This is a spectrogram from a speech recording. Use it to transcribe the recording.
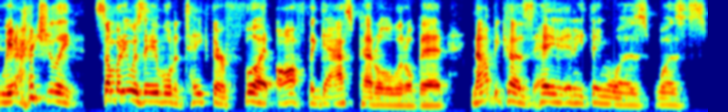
We actually somebody was able to take their foot off the gas pedal a little bit, not because hey anything was was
